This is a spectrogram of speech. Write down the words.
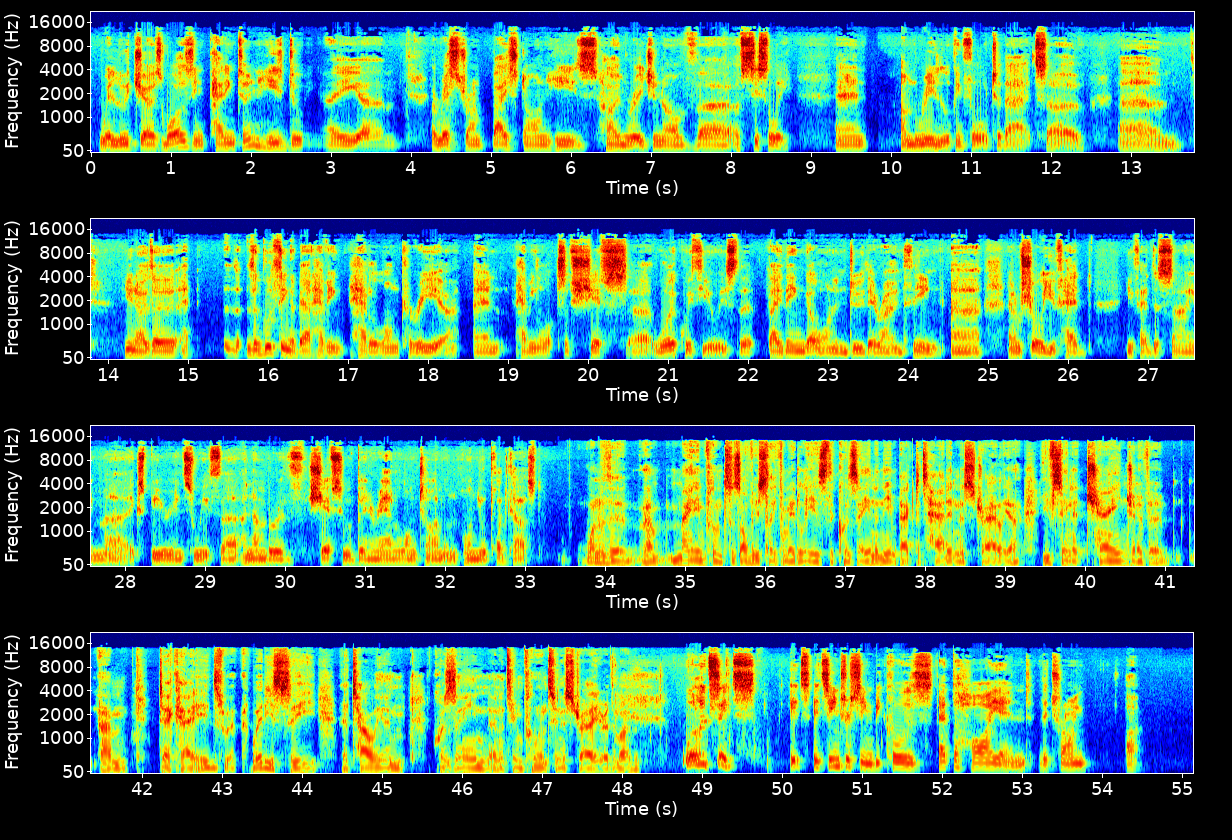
where Lucio's was in Paddington. He's doing a, um, a restaurant based on his home region of, uh, of Sicily. And I'm really looking forward to that. So, um, you know, the, the, good thing about having had a long career and having lots of chefs uh, work with you is that they then go on and do their own thing. Uh, and I'm sure you've had you've had the same uh, experience with uh, a number of chefs who have been around a long time on, on your podcast. One of the um, main influences, obviously, from Italy is the cuisine and the impact it's had in Australia. You've seen it change over um, decades. Where do you see Italian cuisine and its influence in Australia at the moment? Well, it's it's it's it's interesting because at the high end, they're trying.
